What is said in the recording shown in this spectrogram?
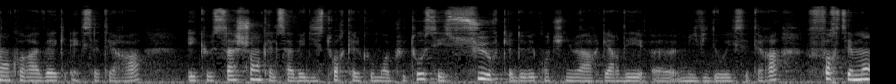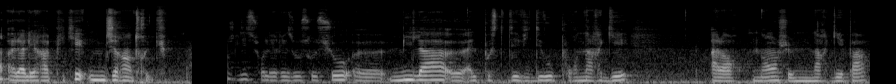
encore avec, etc., et que sachant qu'elle savait l'histoire quelques mois plus tôt, c'est sûr qu'elle devait continuer à regarder euh, mes vidéos, etc., forcément, elle allait rappliquer ou me dire un truc. Je lis sur les réseaux sociaux, euh, Mila, elle postait des vidéos pour narguer. Alors non, je ne narguais pas.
